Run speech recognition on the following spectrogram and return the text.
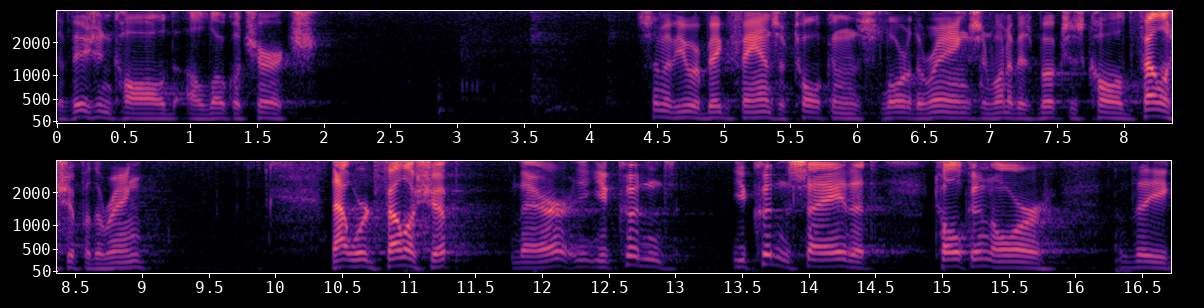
the vision called a local church. Some of you are big fans of Tolkien's Lord of the Rings, and one of his books is called Fellowship of the Ring. That word fellowship there, you couldn't, you couldn't say that Tolkien or the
